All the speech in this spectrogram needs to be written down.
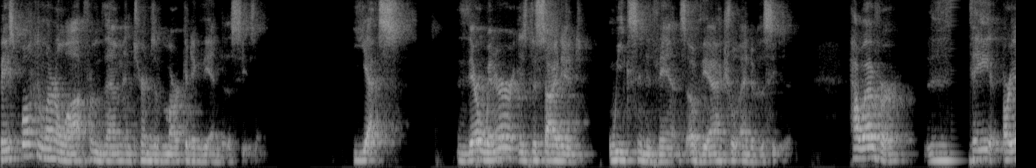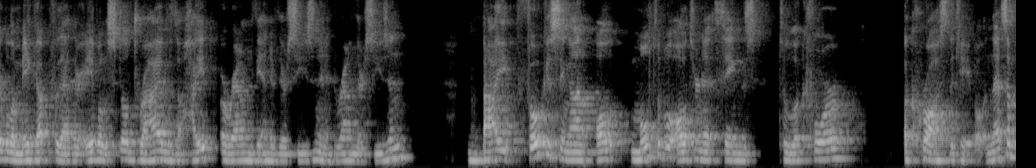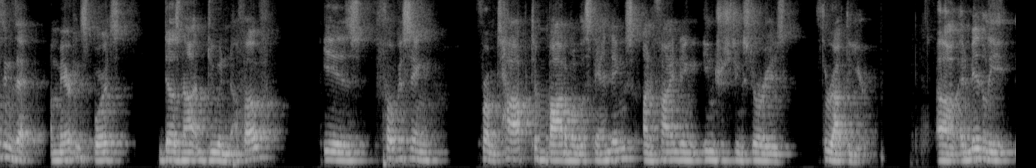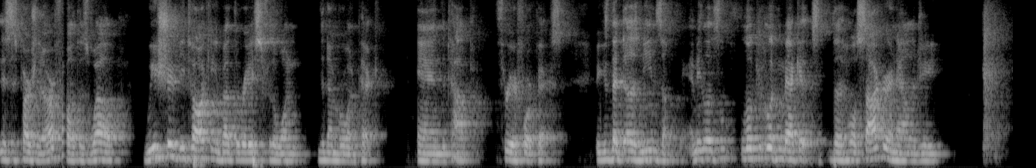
baseball can learn a lot from them in terms of marketing the end of the season. Yes, their winner is decided weeks in advance of the actual end of the season. However, they are able to make up for that. They're able to still drive the hype around the end of their season and around their season by focusing on all multiple alternate things to look for across the table. And that's something that American sports does not do enough of is focusing from top to bottom of the standings on finding interesting stories throughout the year. Um, admittedly, this is partially our fault as well. We should be talking about the race for the one, the number one pick, and the top three or four picks, because that does mean something. I mean, let's look looking back at the whole soccer analogy.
